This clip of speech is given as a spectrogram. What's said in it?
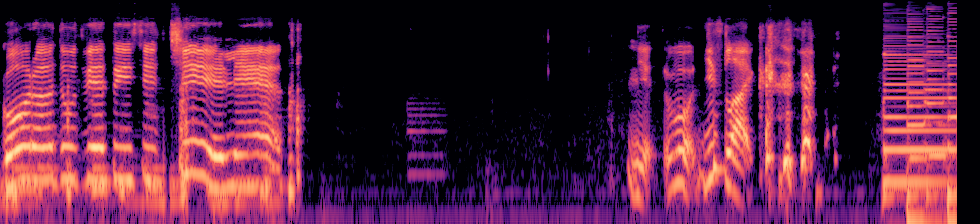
городу две тысячи лет. Нет, вот, дизлайк.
